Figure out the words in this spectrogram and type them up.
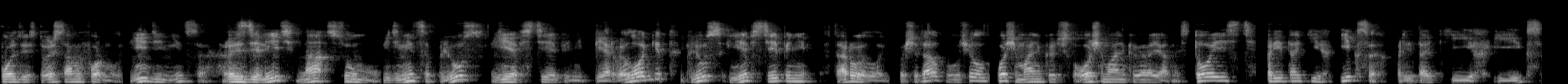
пользуясь той же самой формулой. Единица разделить на сумму. Единица плюс e в степени первый логит плюс e в степени второй логит. Посчитал, получил очень маленькое число, очень маленькая вероятность. То есть при таких x, при таких x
